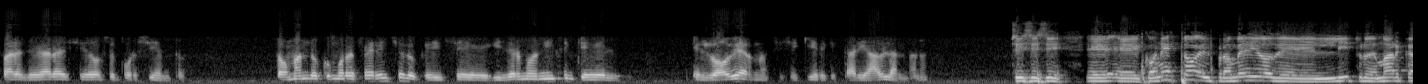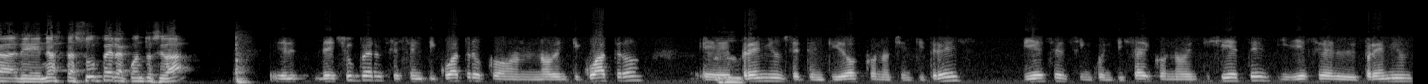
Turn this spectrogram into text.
para llegar a ese 12%. Tomando como referencia lo que dice Guillermo Nielsen, que es el, el gobierno, si se quiere, que estaría hablando, ¿no? Sí, sí, sí. Eh, eh, con esto, el promedio del litro de marca de Nafta Super, ¿a cuánto se va? El de Super 64,94, eh, Premium 72,83, Diesel 56,97 y Diesel Premium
